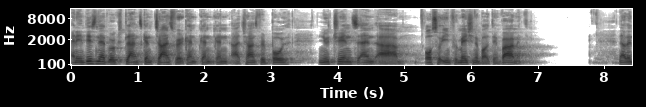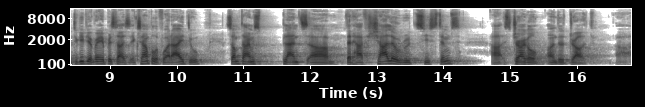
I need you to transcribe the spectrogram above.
and in these networks, plants can transfer, can, can, can uh, transfer both nutrients and um, also information about the environment. Now then, to give you a very precise example of what I do, sometimes plants um, that have shallow root systems uh, struggle under drought. Uh,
